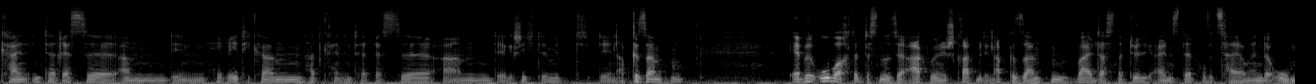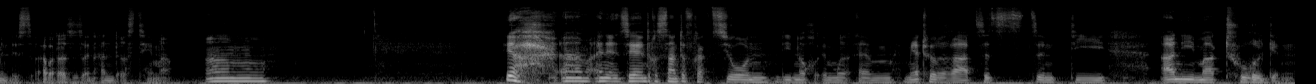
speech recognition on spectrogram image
kein Interesse an den Heretikern, hat kein Interesse an der Geschichte mit den Abgesandten er beobachtet das nur sehr argwöhnisch, gerade mit den Abgesandten, weil das natürlich eines der Prophezeiungen der Omen ist. Aber das ist ein anderes Thema. Ähm ja, ähm, eine sehr interessante Fraktion, die noch im ähm, Märtyrerrat sitzt, sind die Animaturgen.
